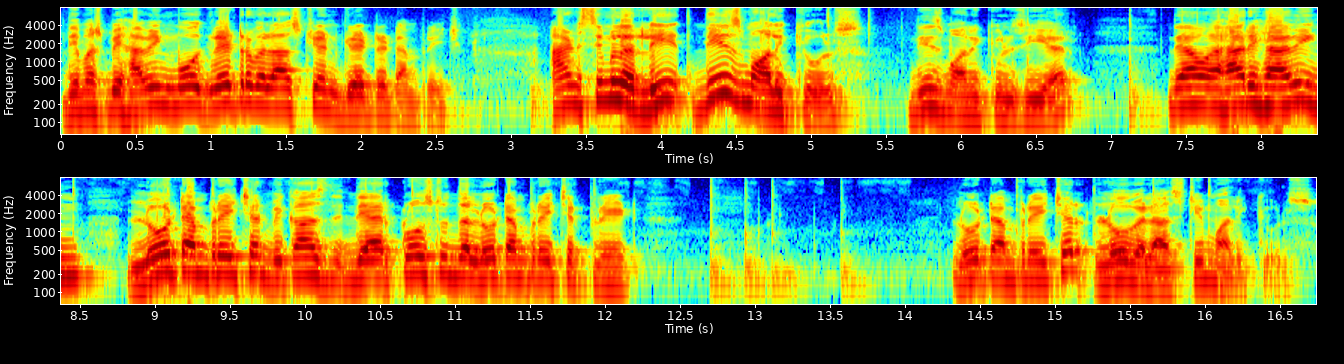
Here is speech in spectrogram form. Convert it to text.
they must be having more greater velocity and greater temperature and similarly these molecules these molecules here they are having low temperature because they are close to the low temperature plate low temperature low velocity molecules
